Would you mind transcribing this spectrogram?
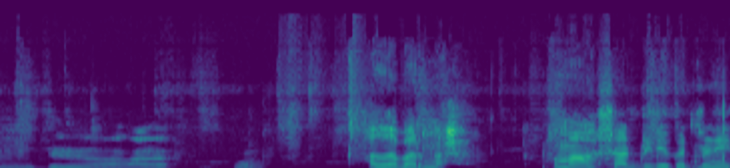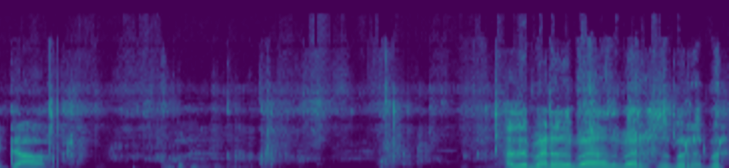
ம் சரி வாங்க போகலாம் அதை பாருங்க. அம்மா ஷார்ட் வீடியோ கட் பண்ணிட்டா? அது பாரு அது பாரு அது பாரு அது பாரு அது பாரு.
